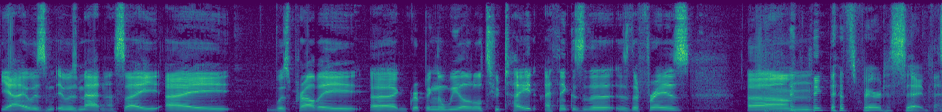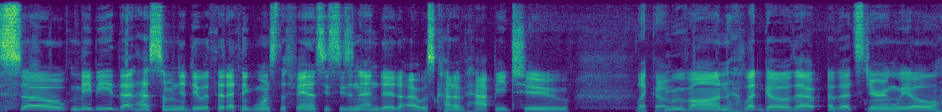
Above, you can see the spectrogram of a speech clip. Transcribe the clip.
yeah, it was it was madness. I I was probably uh, gripping the wheel a little too tight. I think is the is the phrase. Um, I think that's fair to say, so maybe that has something to do with it. I think once the fantasy season ended, I was kind of happy to Let go. move on, let go of that of that steering wheel,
